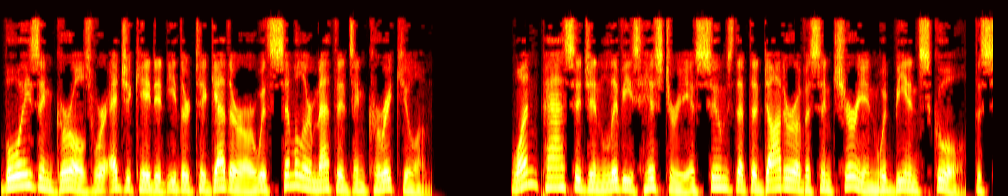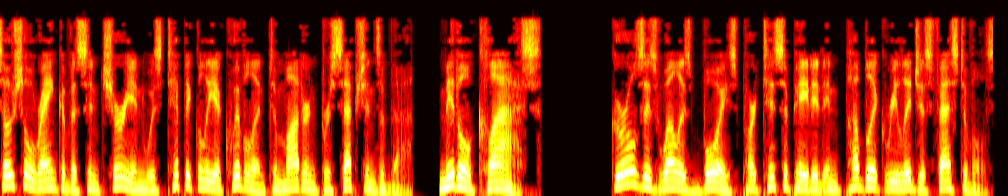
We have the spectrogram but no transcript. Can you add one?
Boys and girls were educated either together or with similar methods and curriculum. One passage in Livy's history assumes that the daughter of a centurion would be in school. The social rank of a centurion was typically equivalent to modern perceptions of the middle class. Girls as well as boys participated in public religious festivals,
